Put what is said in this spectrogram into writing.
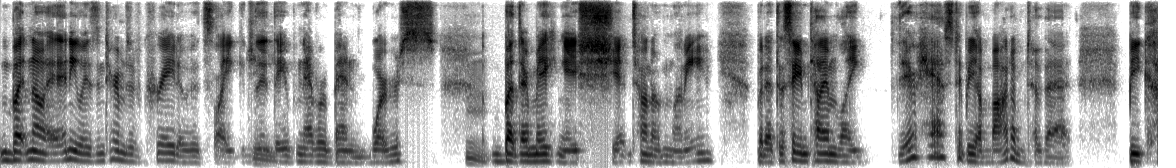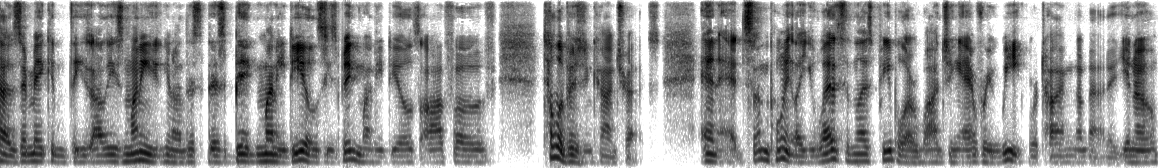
But no, anyways, in terms of creative, it's like Gee. they've never been worse, Hmm. but they're making a shit ton of money. But at the same time, like there has to be a bottom to that because they're making these all these money, you know, this this big money deals, these big money deals off of television contracts. And at some point, like less and less people are watching every week. We're talking about it, you know.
